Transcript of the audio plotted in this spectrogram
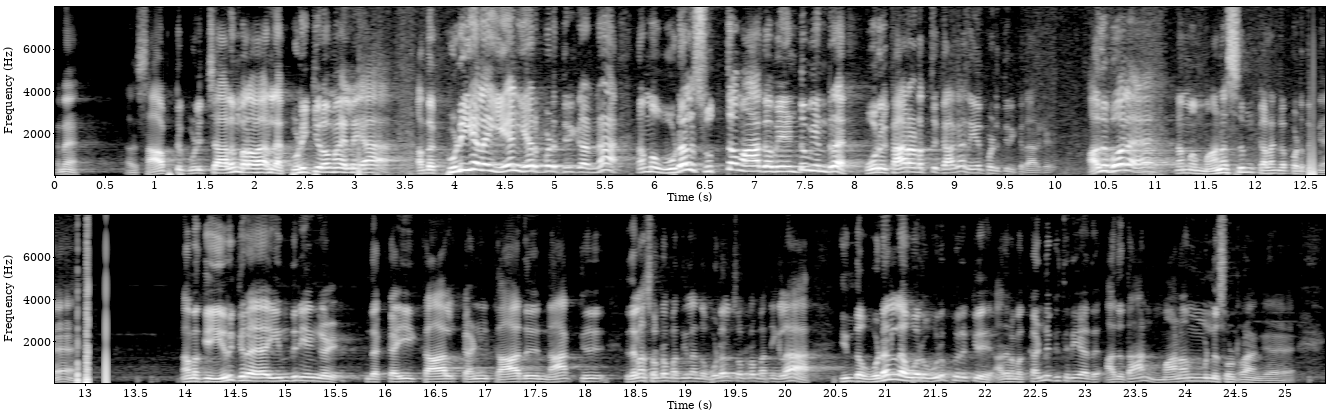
என்ன? அது சாப்பிட்டு குளித்தாலும் பரவாயில்ல குளிக்கிறோமா இல்லையா? அந்த குளியலை ஏன் ஏற்படுத்தியிருக்காருன்னா நம்ம உடல் சுத்தமாக வேண்டும் என்ற ஒரு காரணத்துக்காக அதை ஏற்படுத்தியிருக்கிறார்கள். அதுபோல நம்ம மனசும் கலங்கப்படுதுங்க. நமக்கு இருக்கிற இந்திரியங்கள் இந்த கை கால் கண் காது நாக்கு இதெல்லாம் சொல்கிறோம் பார்த்தீங்களா இந்த உடல் சொல்கிறோம் பார்த்தீங்களா இந்த உடலில் ஒரு உறுப்பு இருக்குது அது நம்ம கண்ணுக்கு தெரியாது. அதுதான் மனம்னு சொல்கிறாங்க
